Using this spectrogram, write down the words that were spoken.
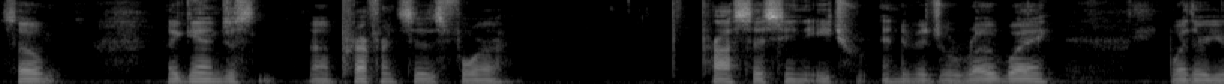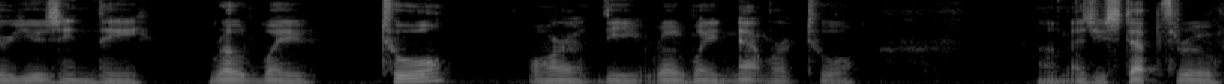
So again, just uh, preferences for processing each individual roadway, whether you're using the roadway tool or the roadway network tool. Um, as you step through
